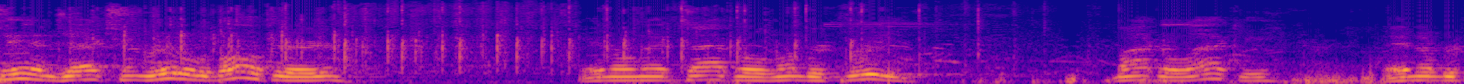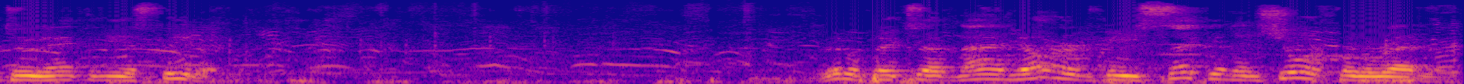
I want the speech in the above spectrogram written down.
Number 10, Jackson Riddle, the ball carrier. And on that tackle, number 3, Michael Lackey. And number 2, Anthony Espita. Riddle picks up 9 yards, be second and short for the Rattlers.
